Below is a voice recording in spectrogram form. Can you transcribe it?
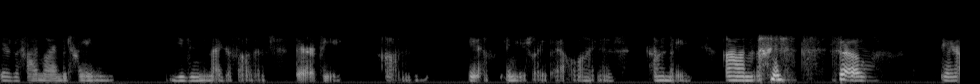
there's a fine line between using the microphone as therapy, um, you know, and usually that line is comedy. Um, so, you know,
